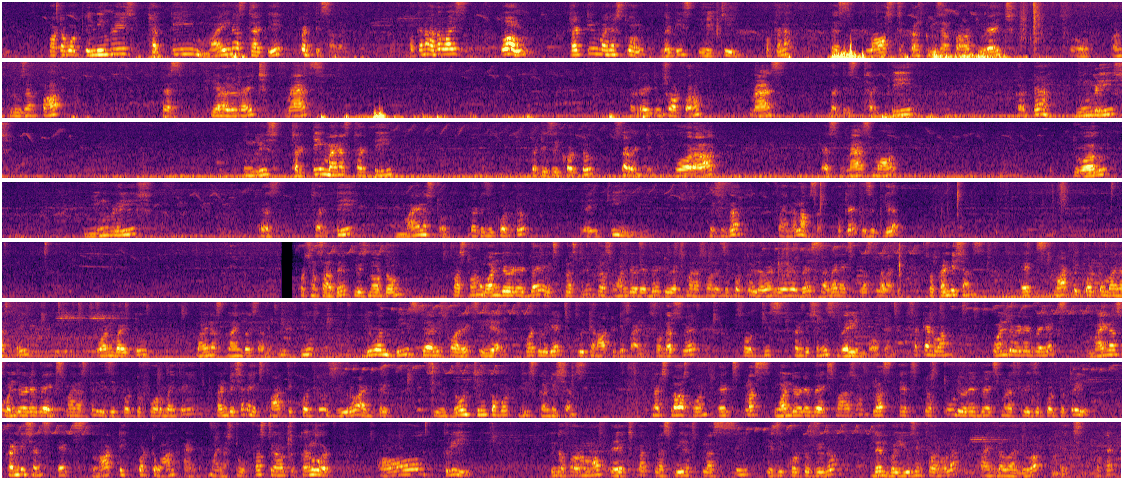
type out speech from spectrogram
what about in English 30 minus 30 27 okay na? otherwise 12 13 minus 12 that is 18 okay na yes last conclusion part you write so conclusion part yes here I will write maths I'll write in short form maths that is 30 correct ah? English. English 30 minus 30 that is equal to 70 overall as mass mark 12 English plus 30 minus 12 that is equal to 80 this is the final answer. Okay? Is it clear questions are there. Please note down. First one 1 divided by x plus 3 plus 1 divided by 2x minus 1 is equal to 11 divided by 7x plus 11 so conditions. X not equal to minus 3 1 by 2 minus 9 by 7 if you given these values for x here what will get? We cannot define. So that's why so this condition is very important. Second one 1 divided by x minus 1 divided by x minus 3 is equal to 4 by 3 condition x not equal to 0 and 3 so you don't think about these conditions. Next last one. X plus 1 divided by x minus 1 plus x plus 2 divided by x minus 3 is equal to 3 conditions x not equal to 1 and minus 2 first you have to convert all three in the form of ax plus plus bx plus c is equal to 0 then by using formula find the value of x. Okay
